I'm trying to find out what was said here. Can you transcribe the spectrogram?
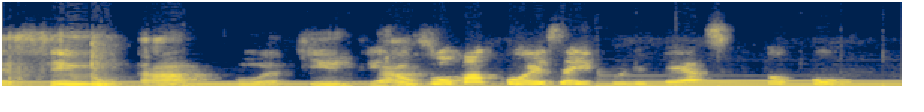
é seu, tá? Vou aqui entre aspas. Alguma coisa aí pro universo que tocou.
